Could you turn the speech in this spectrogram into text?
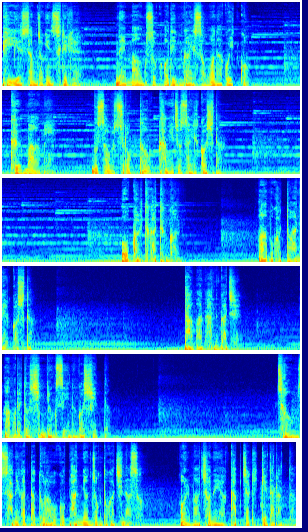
비일상적인 스릴을 내 마음속 어딘가에서 원하고 있고 그 마음이 무서울수록 더욱 강해져서일 것이다. 오컬트 같은 건 아무것도 아닐 것이다. 다만 한 가지 아무래도 신경 쓰이는 것이 있다. 처음 산에 갔다 돌아오고 반년 정도가 지나서 얼마 전에야 갑자기 깨달았다.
